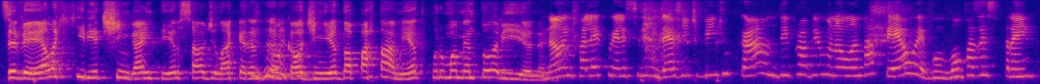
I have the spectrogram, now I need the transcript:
Você vê, ela que queria te xingar inteiro, saiu de lá querendo trocar o dinheiro do apartamento por uma mentoria, né? Não, e falei com ele, se não der, a gente vende o carro, não tem problema não, anda a pé, ué, vamos fazer esse trem.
